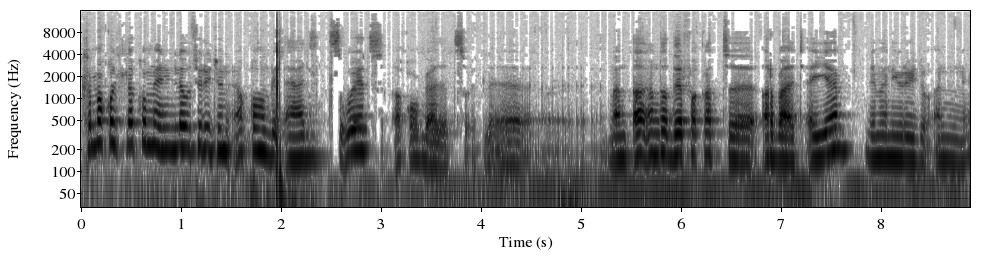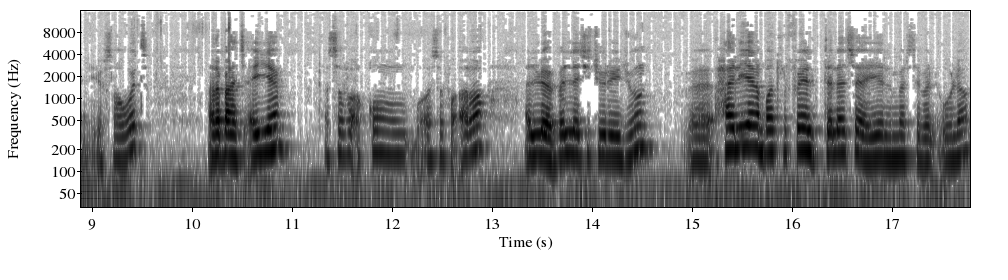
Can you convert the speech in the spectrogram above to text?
كما قلت لكم يعني لو تريدون أقوم بإعادة التصويت أقوم بإعادة التصويت. أنتظر فقط أربعة أيام لمن يريد أن يصوت. أربعة أيام سوف أقوم وسوف أرى اللعبة التي تريدون. أه، حاليا Battlefield ثلاثة هي المرتبة الأولى.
